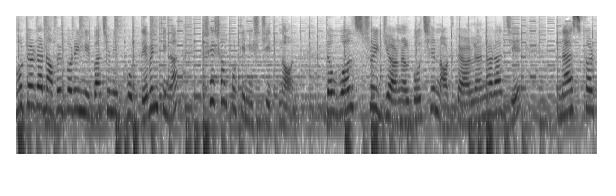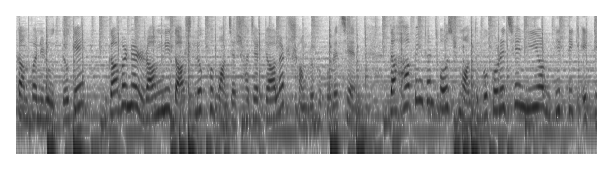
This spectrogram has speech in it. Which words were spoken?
ভোটাররা নভেম্বরের নির্বাচনে ভোট দেবেন কিনা, সে সম্পর্কে নিশ্চিত নন। দ্য ওয়াল স্ট্রিট জার্নাল বলছে, নর্থ ক্যারোলাইনা রাজ্যে ন্যাসকার কোম্পানির উদ্যোগে গভর্নর রমনি দশ লক্ষ পঞ্চাশ হাজার ডলার সংগ্রহ করেছেন। দ্য হাফিংটন পোস্ট মন্তব্য করেছে, নিউ ইয়র্ক ভিত্তিক একটি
